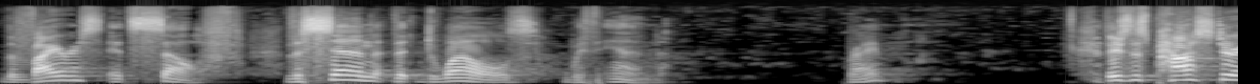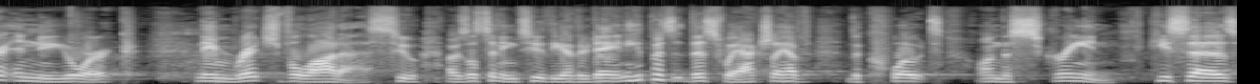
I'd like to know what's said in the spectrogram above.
the virus itself, the sin that dwells within. Right? There's this pastor in New York named Rich Villodas who I was listening to the other day, and he puts it this way. I actually have the quote on the screen. He says,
